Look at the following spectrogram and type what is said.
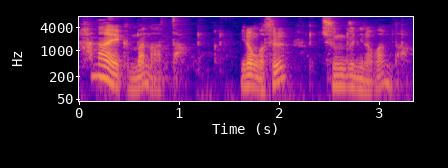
하나의 근만 나왔다. 이런 것을 중근이라고 합니다.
